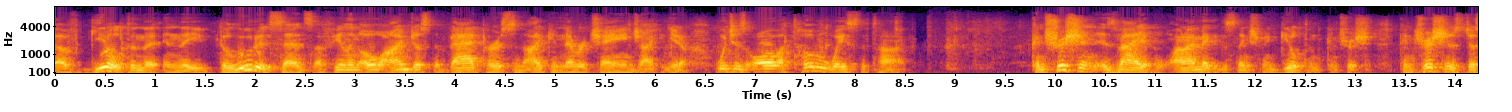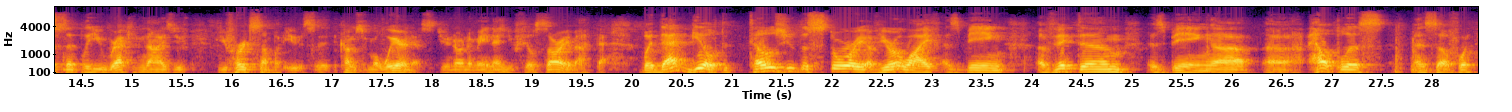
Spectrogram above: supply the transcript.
of guilt in the in the diluted sense of feeling, oh, I'm just a bad person. I can never change. I can, you know, which is all a total waste of time. Contrition is valuable, and I make a distinction between guilt and contrition. Contrition is just simply you recognize you've you've hurt somebody. it comes from awareness. Do you know what I mean? And you feel sorry about that. But that guilt tells you the story of your life as being a victim, as being uh, uh, helpless, and so forth.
